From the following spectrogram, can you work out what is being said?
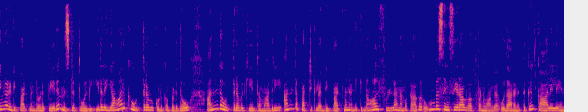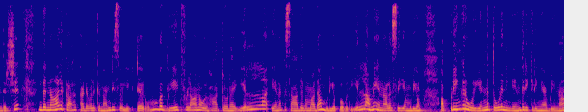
இன்னொரு டிபார்ட்மெண்ட்டோட பேர் மிஸ்டர் தோல்வி. இதில் யாருக்கு உத்தரவு கொடுக்கப்படுதோ அந்த உத்தரவுக்கு ஏற்ற மாதிரி அந்த பர்டிகுலர் டிபார்ட்மெண்ட் அன்னைக்கு நாள் ஃபுல்லாக நமக்காக ரொம்ப சின்சியராக ஒர்க் பண்ணுவாங்க. உதாரணத்துக்கு காலையில் எந்திரிச்சு இந்த நாளுக்காக கடவுளுக்கு நன்றி சொல்லிக்கிட்டு ரொம்ப கிரேட்ஃபுல்லான ஒரு ஹார்ட்டோட எல்லாம் எனக்கு சாதகமாக தான் முடிய போகுது. எல்லாமே என்னால் செய்ய முடியும் அப்படிங்கிற ஒரு எண்ணத்தோடு நீங்கள் எந்திரிக்கிறீங்க அப்படின்னா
